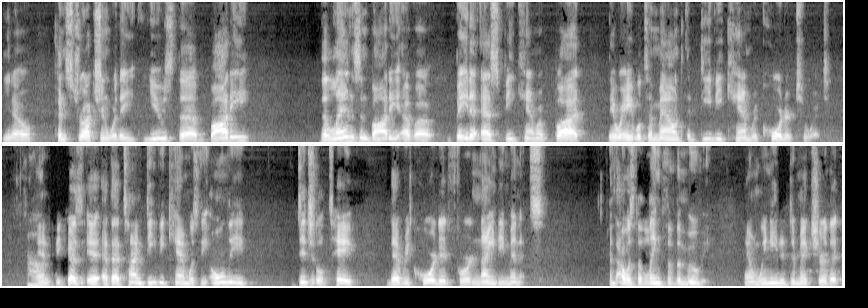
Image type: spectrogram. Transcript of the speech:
you know construction where they used the body, the lens and body of a Beta SP camera, but they were able to mount a DV cam recorder to it. Oh. And because it, at that time, DV cam was the only digital tape that recorded for 90 minutes. And that was the length of the movie. And we needed to make sure that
